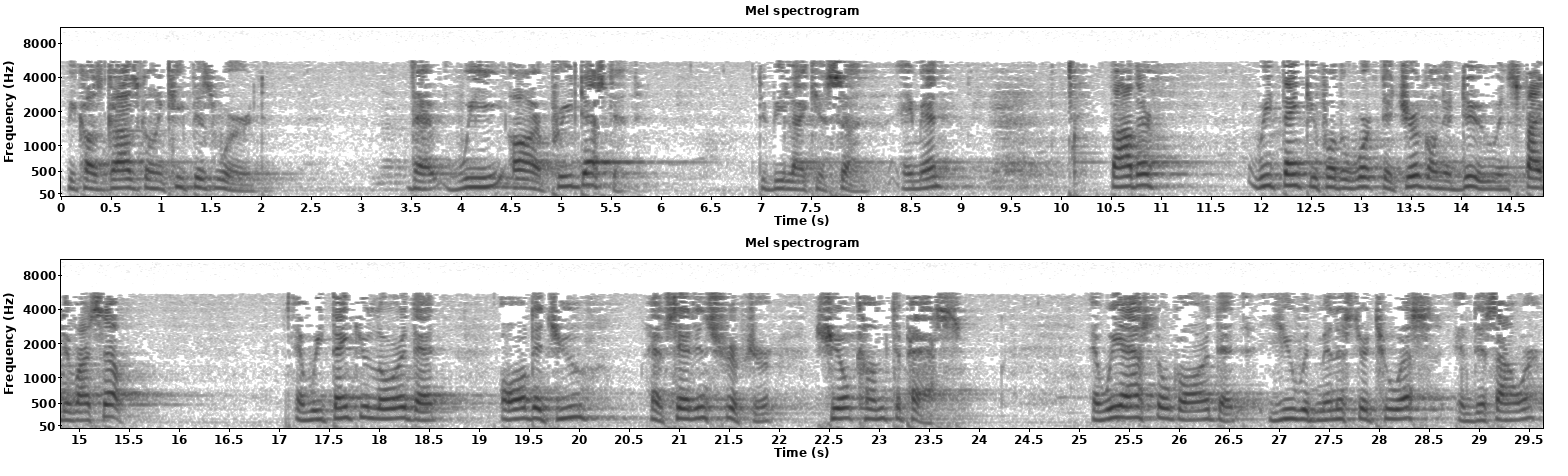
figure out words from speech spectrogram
Because God's going to keep his word that we are predestined to be like his son. Amen? Father, we thank you for the work that you're going to do in spite of ourselves. And we thank you, Lord, that all that you have said in Scripture shall come to pass. And we ask, O oh God, that you would minister to us in this hour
